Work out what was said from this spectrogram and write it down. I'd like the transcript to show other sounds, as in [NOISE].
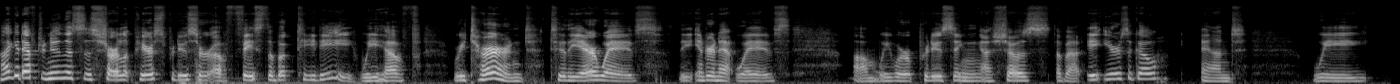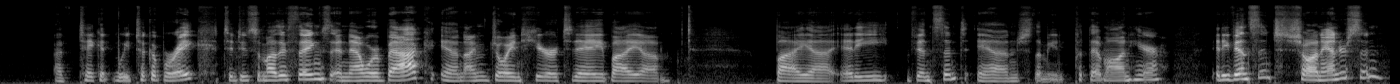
Hi, good afternoon. This is Charlotte Pierce, producer of Face the Book TV. We have returned to the airwaves, the internet waves. Um, we were producing uh, shows about eight years ago, and we I've taken we took a break to do some other things, and now we're back. And I'm joined here today by um, by uh, Eddie Vincent, and let me put them on here. Eddie Vincent, Sean Anderson.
